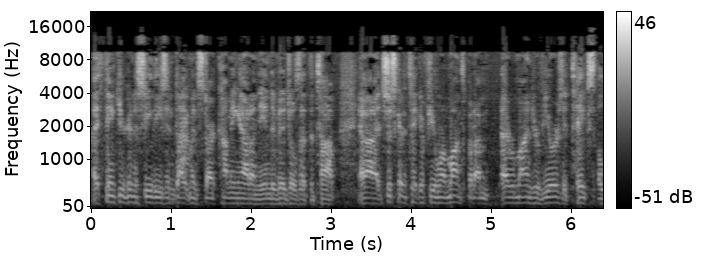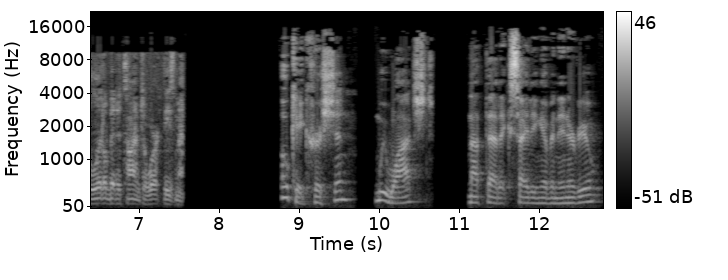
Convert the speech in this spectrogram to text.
I think you're going to see these indictments start coming out on the individuals at the top. Uh, just going to take a few more months but I'm, I remind your viewers it takes a little bit of time to work these matches. Okay, Christian, we watched. Not that exciting of an interview.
